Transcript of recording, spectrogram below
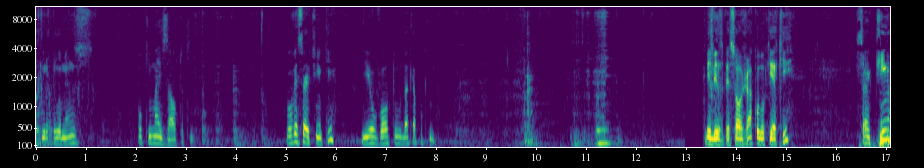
Altura pelo menos um pouquinho mais alto aqui. Vou ver certinho aqui e eu volto daqui a pouquinho. Beleza, pessoal, já coloquei aqui certinho.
